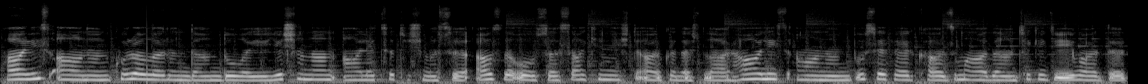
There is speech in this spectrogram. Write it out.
Halis Ağa'nın kurallarından dolayı yaşanan alet satışması az da olsa sakinleşti arkadaşlar. Halis Ağa'nın bu sefer Kazım Ağa'dan çekeceği vardır.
